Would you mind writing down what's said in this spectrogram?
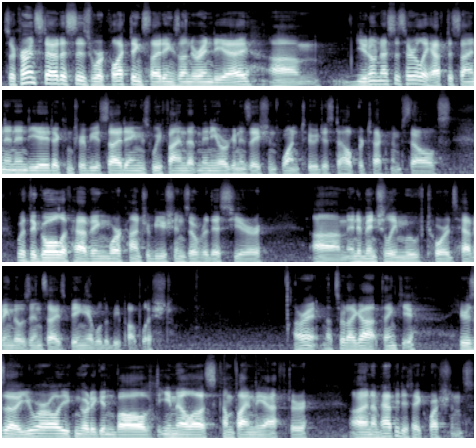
So current status is we're collecting sightings under NDA. Um, you don't necessarily have to sign an NDA to contribute sightings. We find that many organizations want to just to help protect themselves with the goal of having more contributions over this year um, and eventually move towards having those insights being able to be published. All right, that's what I got. Thank you. Here's a URL you can go to get involved. Email us, come find me after, uh, and I'm happy to take questions.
